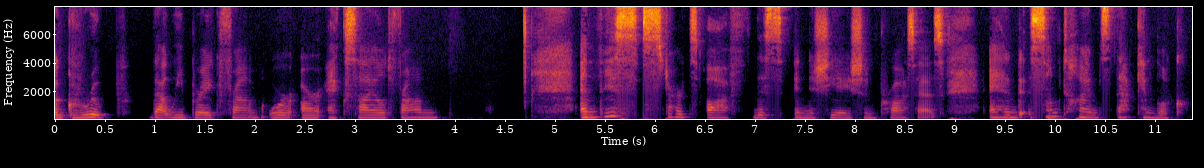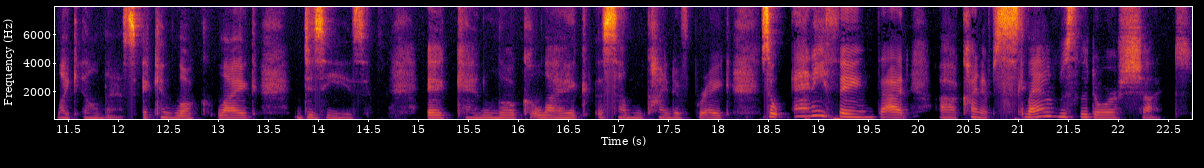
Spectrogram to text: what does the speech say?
a group that we break from or are exiled from. And this starts off this initiation process. And sometimes that can look like illness, it can look like disease, it can look like some kind of break. So anything that uh, kind of slams the door shut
